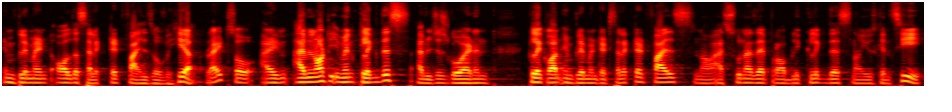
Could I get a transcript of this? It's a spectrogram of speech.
implement all the selected files over here right? So i i will not even click this. I will just go ahead and click on implemented selected files. Now as soon as i probably click this now you can see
